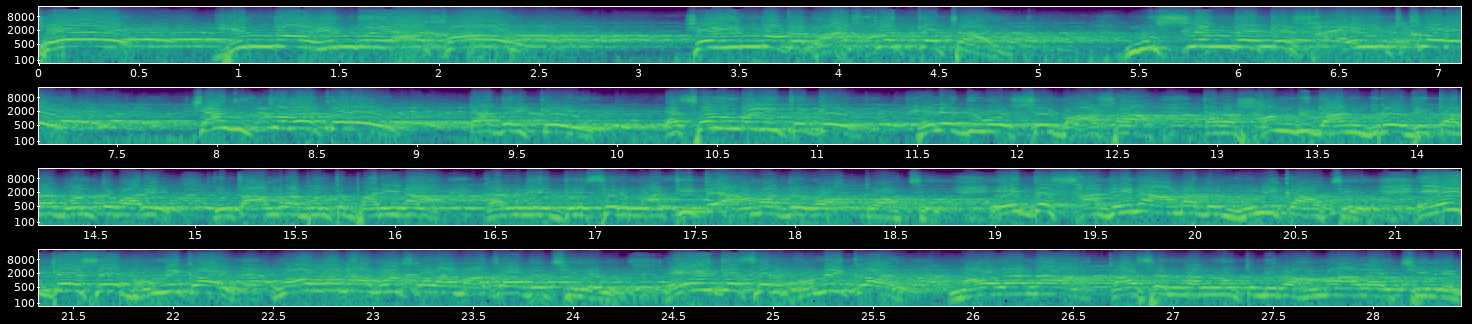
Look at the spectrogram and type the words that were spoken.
সে হিন্দু হিন্দু এক হও। সে হিন্দুকে ভাগ করতে চায়। মুসলিমদেরকে সাইড করে, চাঁদতলা করে তাদেরকে অ্যাসেম্বলি থেকে ফেলে দেবো সেই ভাষা। তারা সংবিধান বিরোধী, তারা বলতে পারে, কিন্তু আমরা বলতে পারি না, কারণ এই দেশের মাটিতে আমাদের রক্ত আছে, এই দেশ স্বাধীনে আমাদের ভূমিকা আছে, এই দেশের ভূমিকায় মাওলানা আবুল কালাম আজাদে ছিলেন, এই দেশের ভূমিকায় মাওলানা কাসেম নান্নতবী রহমা আলাই ছিলেন,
